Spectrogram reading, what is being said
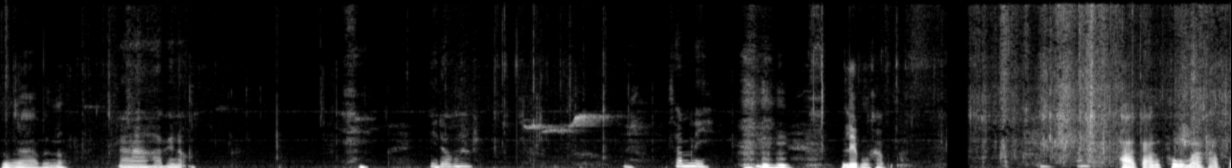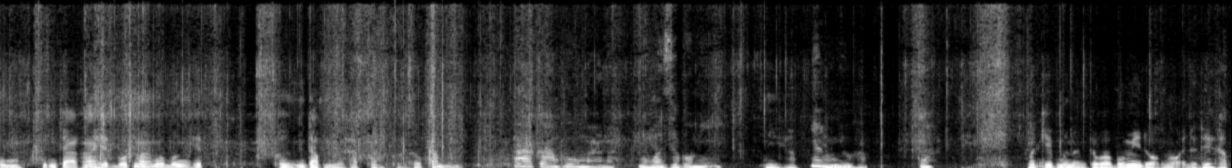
ดูงาเพิ่นเนาะอ่าค่ะพี่น้องอีดอกนึงซ้ำนี่เล่มครับพากลางผู้มากครับ ผมขึ้นจากหาเฮ็ดบดมาเมื่อเบิ่งเฮ็ด เผิงดำนะครับผมเผิงกำปลากลางโผล่มาเนาะนึกว่าสิบ่มี นี่ครับยังเห็นอยู่ครับจ้ะมาเก็บมื้อนั้นก็ว่าบ่มีดอกหน่อยเด้อเด้ครับ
